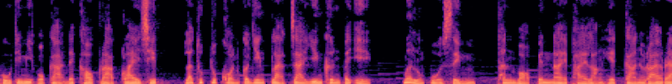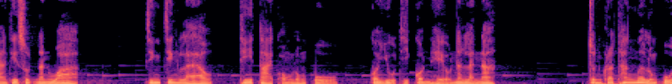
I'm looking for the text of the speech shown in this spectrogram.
ผู้ที่มีโอกาสได้เข้ากราบใกล้ชิด และทุกๆ คนก็ยิ่งแปลกใจยิ่งขึ้นไปอีก เมื่อหลวงปู่สิม ท่านบอกเป็นในภายหลังเหตุการณ์ร้ายแรงที่สุดนั้นว่า จริงๆ แล้ว ที่ตายของหลวงปู่ ก็อยู่ที่ก้นเหวนั่นแหละนะ จนกระทั่งเมื่อหลวงปู่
